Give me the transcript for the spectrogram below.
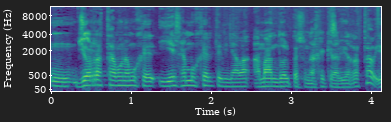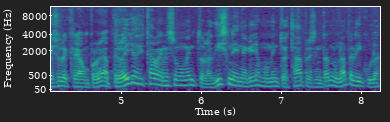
yo raptaba a una mujer y esa mujer terminaba amando al personaje que la había raptado y eso les creaba un problema. Pero ellos estaban en ese momento, la Disney en aquellos momentos estaba presentando una película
